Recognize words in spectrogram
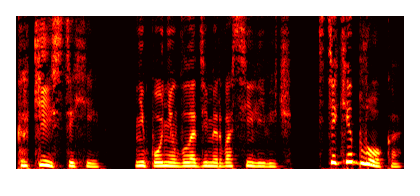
«Какие стихи?» — не понял Владимир Васильевич. «Стихи Блока».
